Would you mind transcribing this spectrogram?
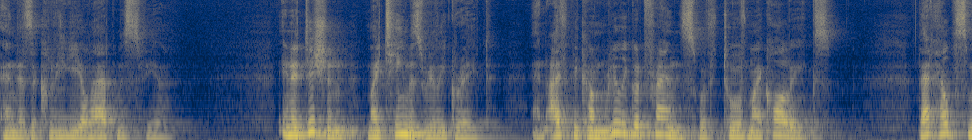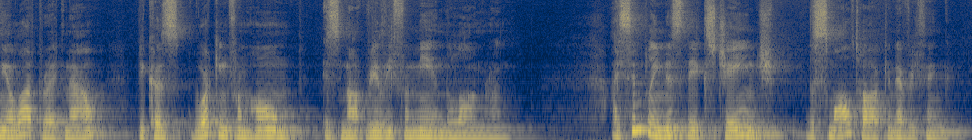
and there's a collegial atmosphere. In addition, my team is really great and I've become really good friends with two of my colleagues. That helps me a lot right now because working from home is not really for me in the long run. I simply miss the exchange, the small talk and everything,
